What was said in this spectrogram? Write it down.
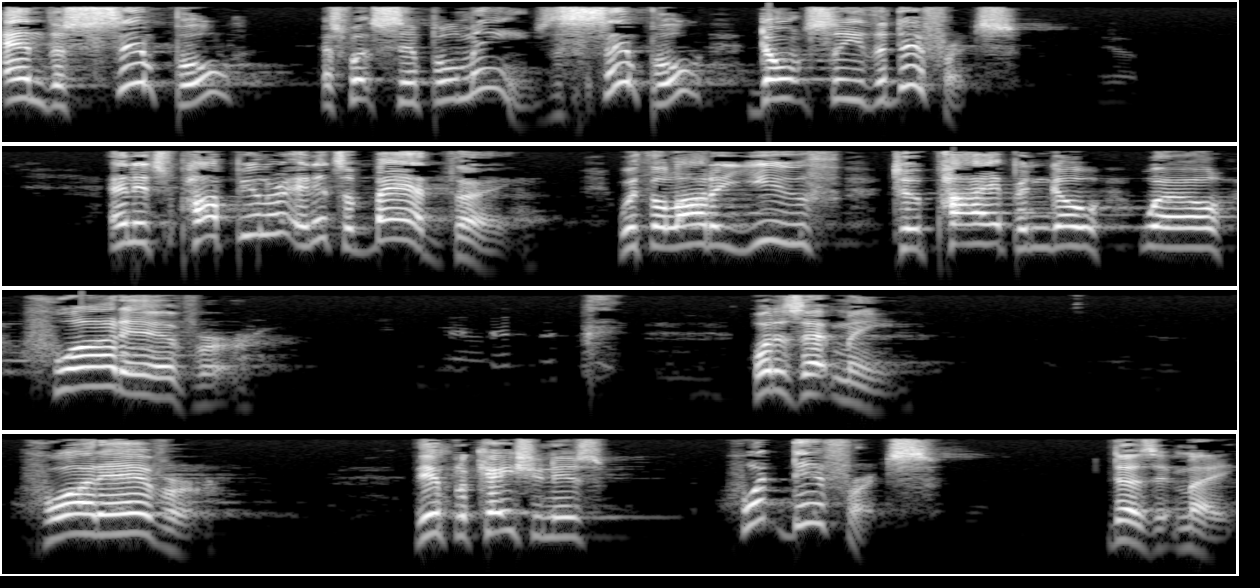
And the simple, that's what simple means. The simple don't see the difference. And it's popular and it's a bad thing with a lot of youth to pipe and go, well, whatever. what does that mean? Whatever. The implication is, what difference does it make?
